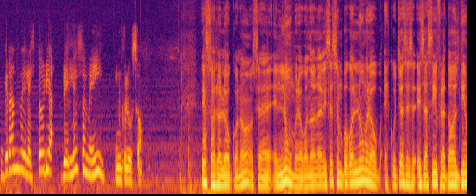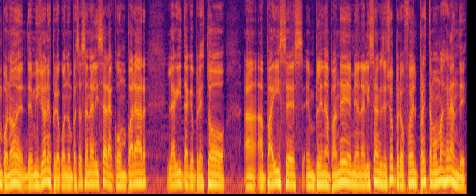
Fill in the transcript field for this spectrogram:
grande de la historia del FMI incluso. Eso es lo loco, ¿no? O sea, el número, cuando analizás un poco el número, escuchás esa cifra todo el tiempo, ¿no? De, de millones, pero cuando empezás a analizar, a comparar la guita que prestó a, países en plena pandemia, analizar, qué sé yo, pero fue el préstamo más grande.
